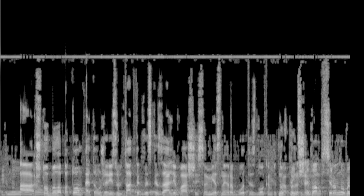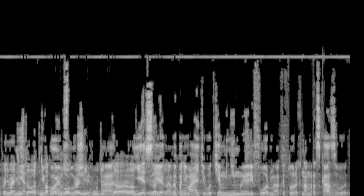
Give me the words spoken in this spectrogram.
как, ну, а ну. что было потом, это уже результат, как вы сказали, вашей совместной работы с блоком Петра Ну, в принципе, Порошенко. вам все равно, вы понимаете, Нет, что от ни в коем блока случае. не будет, А, да? Если вы понимаете, вот те мнимые реформы, о которых нам рассказывают,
